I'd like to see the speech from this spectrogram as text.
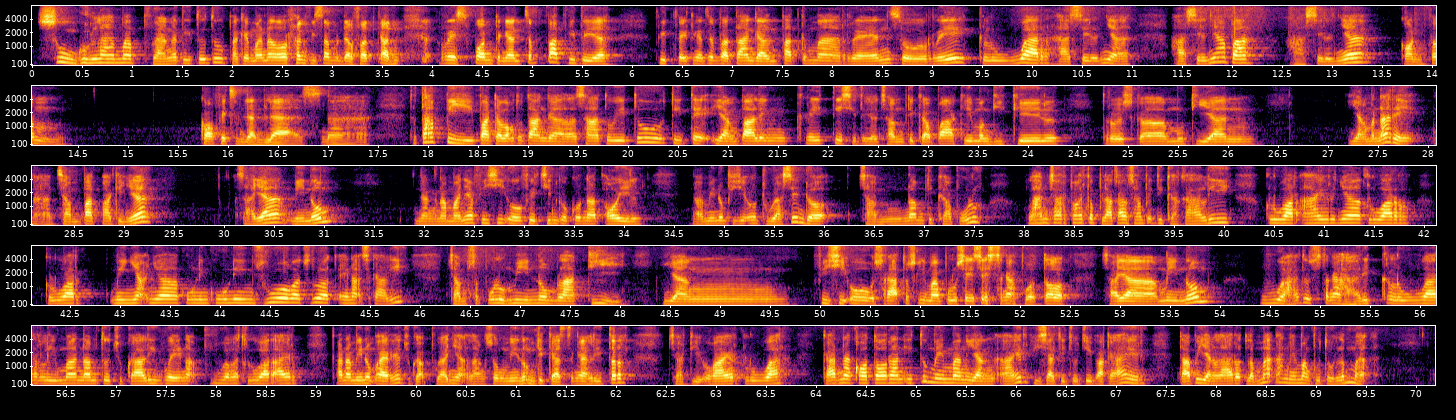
Sungguh lama banget itu tuh bagaimana orang bisa mendapatkan respon dengan cepat gitu ya. Feedback dengan cepat. Tanggal 4 kemarin sore keluar hasilnya. Hasilnya apa? Hasilnya confirm COVID-19 nah tetapi pada waktu tanggal 1 itu titik yang paling kritis itu ya jam 3 pagi menggigil terus kemudian yang menarik nah jam 4 paginya saya minum yang namanya VCO virgin coconut oil. Nah, minum VCO 2 sendok jam 6.30 lancar banget ke belakang sampai tiga kali keluar airnya keluar keluar minyaknya kuning-kuning suat enak sekali. Jam 10 minum lagi yang VCO 150 cc setengah botol. Saya minum wah itu setengah hari keluar 5, 6, 7 kali. Wah enak banget keluar air. Karena minum airnya juga banyak langsung minum tiga setengah liter jadi air keluar. Karena kotoran itu memang yang air bisa dicuci pakai air tapi yang larut lemak kan memang butuh lemak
